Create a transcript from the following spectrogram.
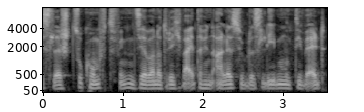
slash Zukunft finden Sie aber natürlich weiterhin alles über das Leben und die Welt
